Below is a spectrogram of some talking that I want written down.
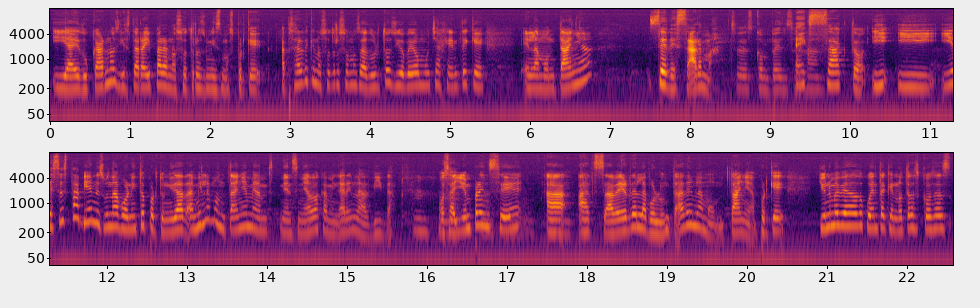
y a educarnos y estar ahí para nosotros mismos, porque a pesar de que nosotros somos adultos, yo veo mucha gente que en la montaña se desarma. Se descompensa. Exacto. Y, y, y, eso está bien, es una bonita oportunidad. A mí la montaña me ha, me ha enseñado a caminar en la vida. O sea, yo empecé a, a, saber de la voluntad en la montaña, porque yo no me había dado cuenta que en otras cosas,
